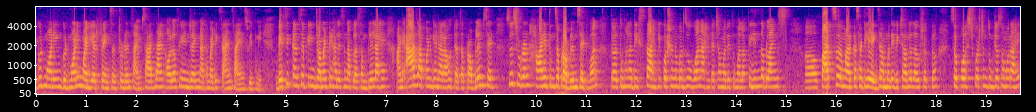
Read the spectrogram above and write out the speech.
good morning. Good morning, my dear friends and students. I am Sadhna and all of you enjoying mathematics and science with me. Basic concept in geometry हा लेसन आपला संपलेला आहे आणि आज आपण घेणार आहोत त्याचा प्रॉब्लेम सेट सो स्टुडंट हा आहे तुमचा प्रॉब्लेम सेट वन तर तुम्हाला दिसतं आहे की क्वेश्चन नंबर जो वन आहे त्याच्यामध्ये तुम्हाला फिल इन द ब्लँक्स पाच मार्कासाठी हे एक्झाममध्ये विचारलं जाऊ शकतं सो फर्स्ट क्वेश्चन तुमच्यासमोर आहे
